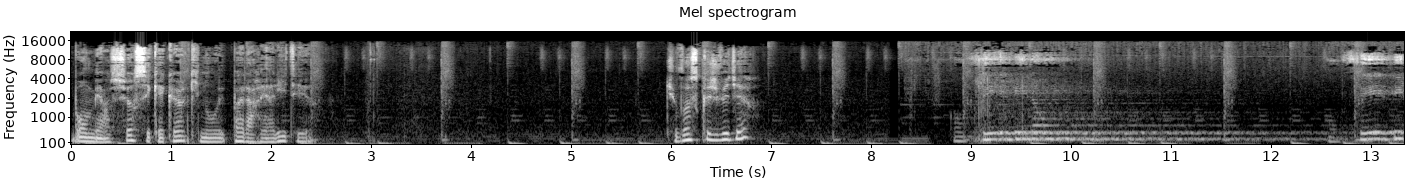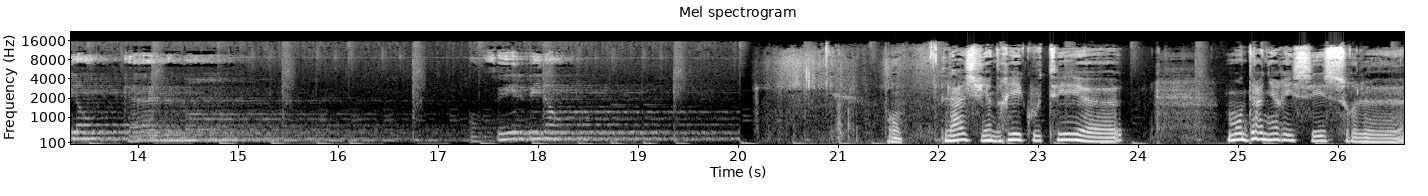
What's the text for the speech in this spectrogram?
Bon, bien sûr, c'est quelqu'un qui n'aurait pas la réalité. Tu vois ce que je veux dire? On fait le bilan. On fait le bilan calmement. On fait le bilan. Bon, là, je viendrai écouter euh, mon dernier essai sur le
